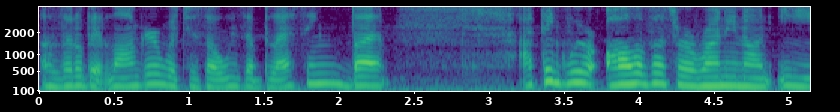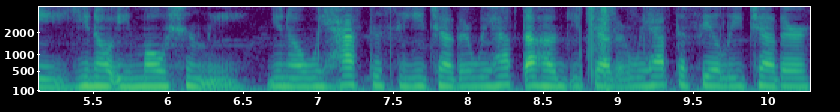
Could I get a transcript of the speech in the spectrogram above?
a little bit longer, which is always a blessing, but I think we're all of us are running on E, you know, emotionally. You know, we have to see each other, we have to hug each other, we have to feel each other.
